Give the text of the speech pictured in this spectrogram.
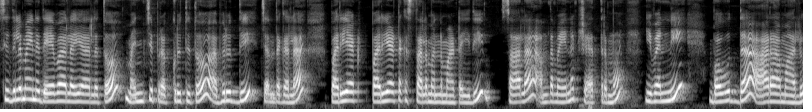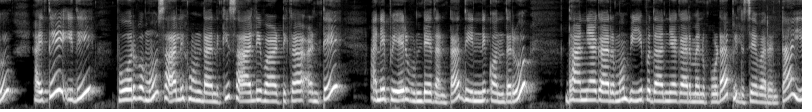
శిథిలమైన దేవాలయాలతో మంచి ప్రకృతితో అభివృద్ధి చెందగల పర్యా పర్యాటక స్థలం అన్నమాట ఇది. చాలా అందమైన క్షేత్రము. ఇవన్నీ బౌద్ధ ఆరామాలు. అయితే ఇది పూర్వము సాలిహోండానికి సాలివాటిక అంటే అనే పేరు ఉండేదంట. దీన్ని కొందరు ధాన్యాగారము బియ్యపు ధాన్యాగారం అని కూడా పిలిచేవారంట. ఈ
